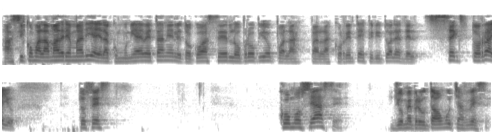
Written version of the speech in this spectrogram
Así como a la Madre María y a la comunidad de Betania le tocó hacer lo propio para las, para las corrientes espirituales del sexto rayo. Entonces, ¿cómo se hace? Yo me he preguntado muchas veces.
